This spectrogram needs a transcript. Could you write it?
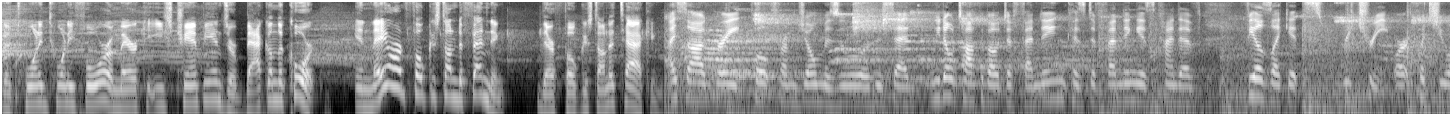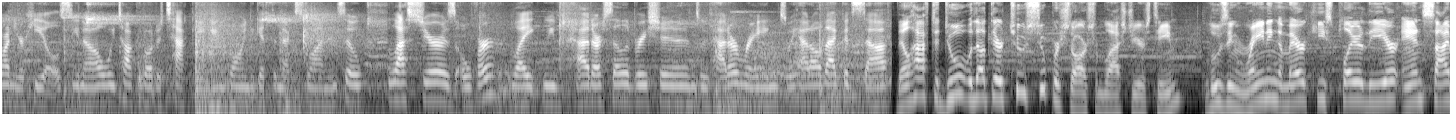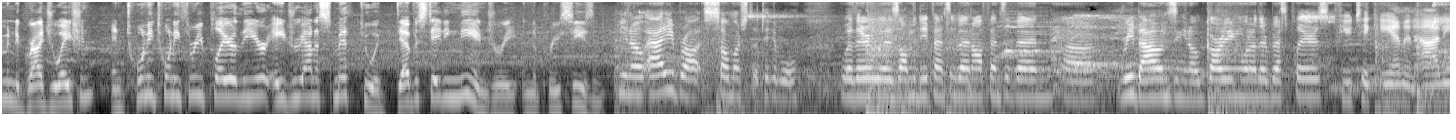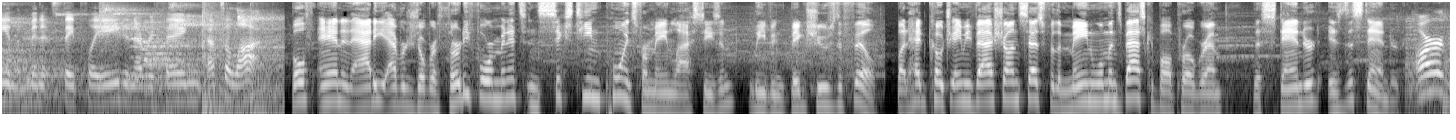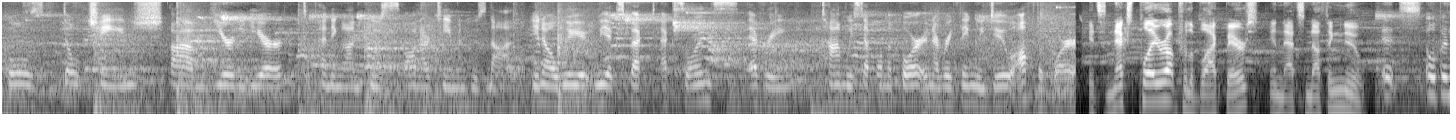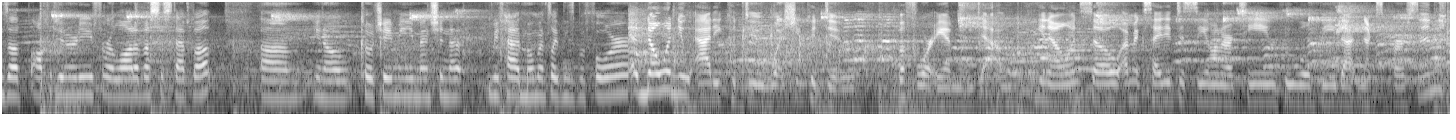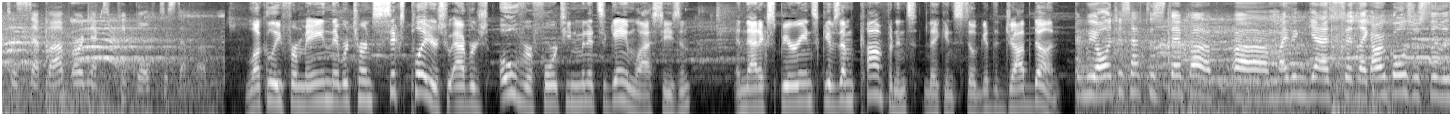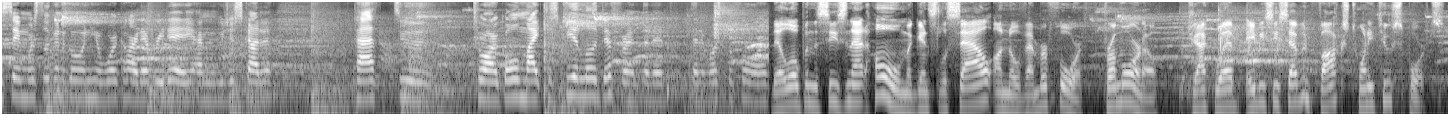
The 2024 America East champions are back on the court, and they aren't focused on defending. They're focused on attacking. I saw a great quote from Joe Mazzulla who said, We don't talk about defending because defending is kind of feels like it's retreat or it puts you on your heels. You know, we talk about attacking and going to get the next one. And so last year is over. Like we've had our celebrations, we've had our rings, we had all that good stuff. They'll have to do it without their two superstars from last year's team, losing reigning America East Player of the Year Anne Simon to graduation, and 2023 Player of the Year Adrianna Smith to a devastating knee injury in the preseason. You know, Addie brought so much to the table whether it was on the defensive end, offensive end, uh, rebounds, you know, guarding one of their best players. If you take Anne and Addie and the minutes they played and everything, that's a lot. Both Anne and Addie averaged over 34 minutes and 16 points for Maine last season, leaving big shoes to fill. But head coach Amy Vachon says for the Maine women's basketball program, the standard is the standard. Our goals don't change um, year to year depending on who's on our team and who's not. You know, we, we expect excellence every time we step on the court and everything we do off the court. It's next player up for the Black Bears, and that's nothing new. It opens up opportunity for a lot of us to step up. Um, you know, Coach Amy mentioned that we've had moments like these before. And no one knew Addie could do what she could do before Anne went down, you know, and so I'm excited to see on our team who will be that next person to step up or next people to step up. Luckily for Maine, they returned six players who averaged over 14 minutes a game last season, and that experience gives them confidence they can still get the job done. We all just have to step up. Um, I think, yeah, as I said, like our goals are still the same. We're still going to go in here, work hard every day, and we just got to path to to our goal might just be a little different than it than it was before. They'll open the season at home against LaSalle on November 4th. From Orono, Jack Webb, ABC7 Fox 22 Sports.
